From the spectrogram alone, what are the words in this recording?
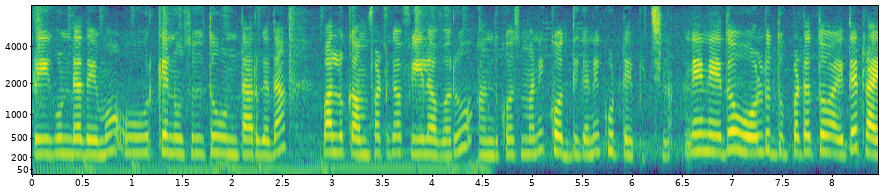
ఫ్రీగా ఉండదేమో. ఊరికే నుసులుతూ ఉంటారు కదా వాళ్ళు కంఫర్ట్గా ఫీల్ అవ్వరు. అందుకోసమని కొద్దిగానే కుట్టేపించిన నేను ఏదో ఓల్డ్ దుప్పటతో అయితే ట్రై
